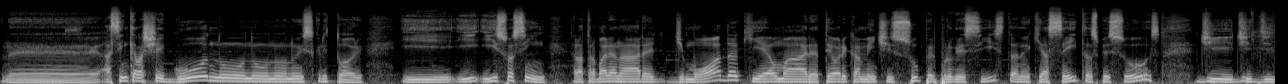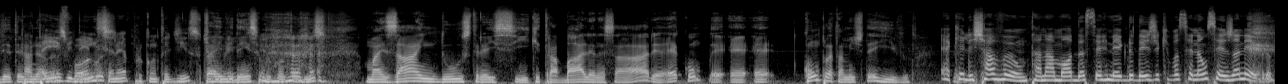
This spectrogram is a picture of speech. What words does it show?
Né? assim que ela chegou no, no, no- no escritório. E, e isso, assim, ela trabalha na área de moda, que é uma área teoricamente super progressista, né? Que aceita as pessoas de, de, de Tá determinadas até em evidência, formas. né? Por conta disso. Está em evidência por conta disso. Mas a indústria em si, que trabalha nessa área, é, com- é- é- é completamente terrível. É aquele chavão, tá na moda ser negro desde que você não seja negro.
